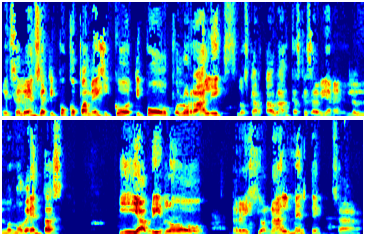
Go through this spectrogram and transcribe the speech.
excelencia, tipo Copa México, tipo por los rallies, los cartablancas que se habían en los noventas y abrirlo regionalmente, o sea,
